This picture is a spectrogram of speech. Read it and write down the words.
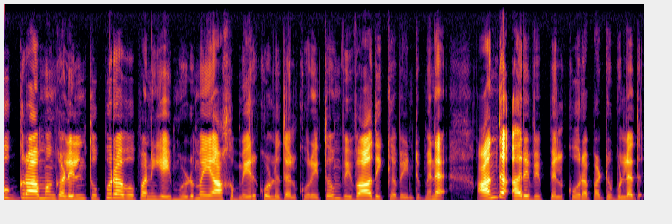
குக்கிராமங்களின் துப்புரவு பணியை முழுமையாக மேற்கொள்ளுதல் குறித்தும் விவாதிக்க வேண்டுமென அந்த அறிவிப்பில் கூறப்பட்டுள்ளது.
